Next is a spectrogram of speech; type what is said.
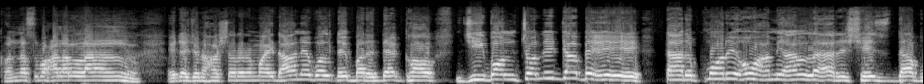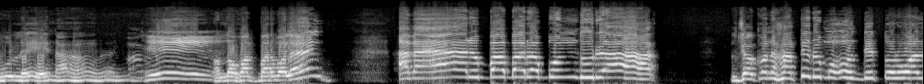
কন্যা সুবহান এটা যেন হাসরের ময়দানে বলতে পারে দেখো জীবন চলে যাবে তারপরেও আমি আল্লাহর সেজদা ভুলে না আল্লাহ আকবার বলেন আমার বাবার বন্ধুরা যখন হাতের মধ্যে তরোয়াল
